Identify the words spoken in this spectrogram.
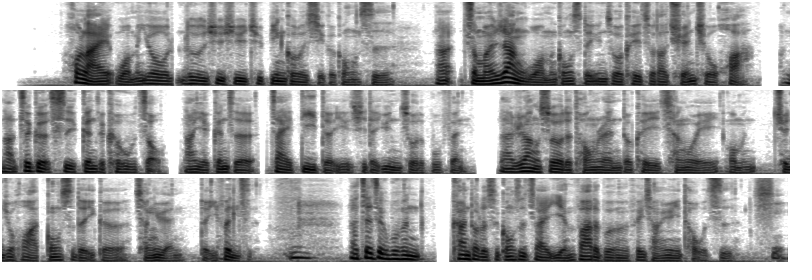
后来我们又陆陆续续去并购了几个公司，那怎么让我们公司的运作可以做到全球化？那这个是跟着客户走，然后也跟着在地的一些的运作的部分，那让所有的同仁都可以成为我们全球化公司的一个成员的一份子。嗯，那在这个部分看到的是公司在研发的部分非常愿意投资，是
